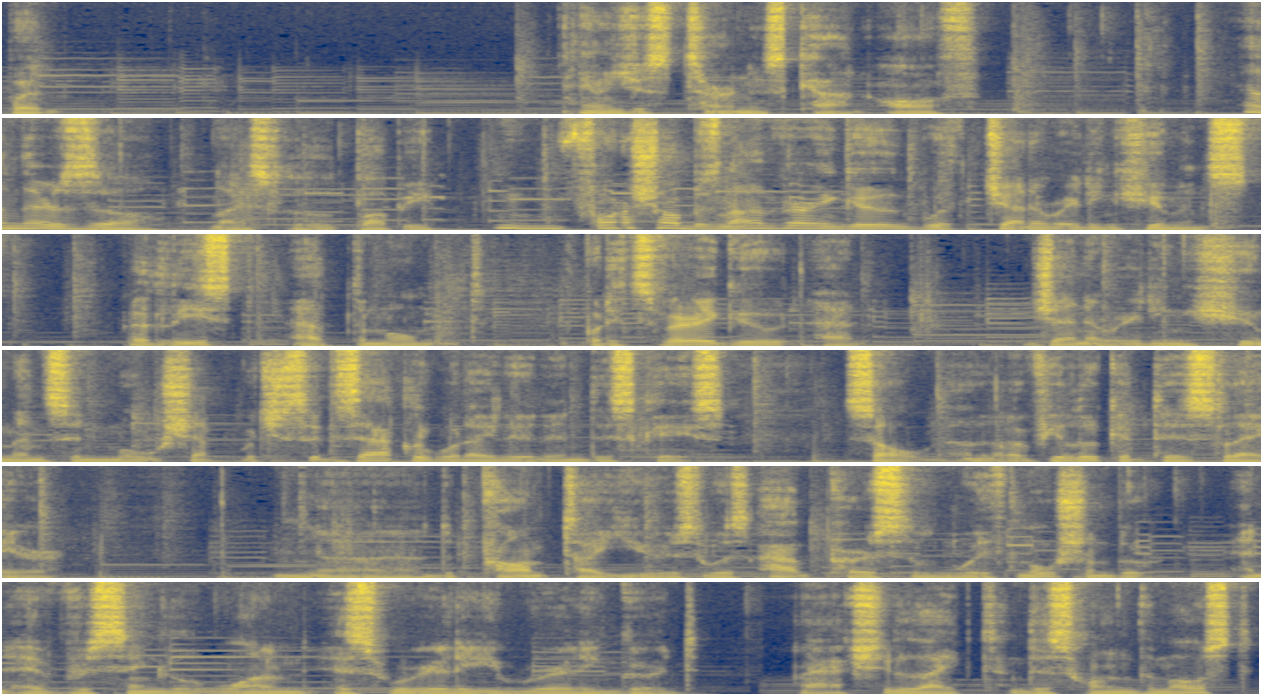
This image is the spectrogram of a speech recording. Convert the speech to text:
But and just turn this cat off. And there's a nice little puppy. Photoshop is not very good with generating humans, at least at the moment, but it's very good at generating humans in motion, which is exactly what I did in this case. So uh, if you look at this layer, uh, the prompt I used was add person with motion blur, and every single one is really, really good. I actually liked this one the most.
